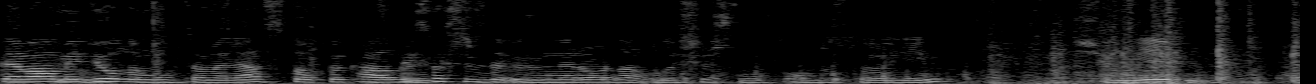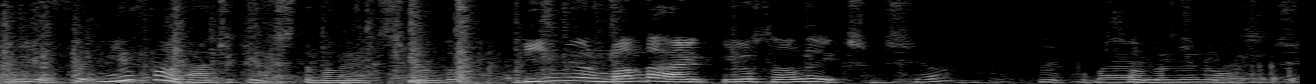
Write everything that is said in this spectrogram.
devam ederim. ediyor olur muhtemelen. Stokta kaldıysa siz de ürünlere oradan ulaşırsınız. Onu da söyleyeyim. Şimdi niye, niye sana daha çok yakıştı bana yakışmadı? Bilmiyorum bana da her yo sana da yakışmış ya. Bayağı Sana güzel çok olmuş. yakıştı.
